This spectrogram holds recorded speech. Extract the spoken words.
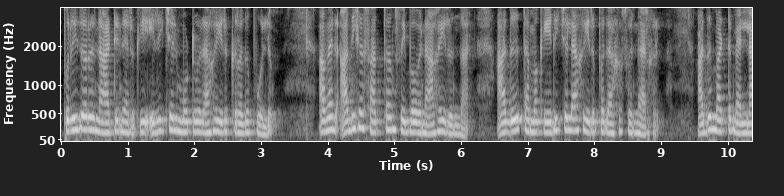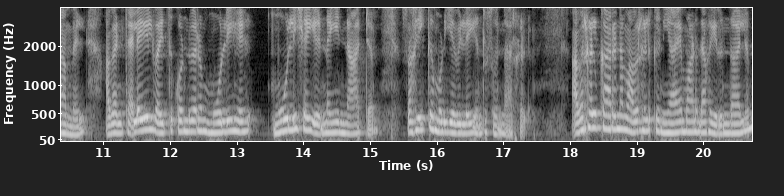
புரிதொரு நாட்டினருக்கு எரிச்சல் மூட்டுவதாக இருக்கிறது போலும் அவன் அதிக சத்தம் செய்பவனாக இருந்தான். அது தமக்கு எரிச்சலாக இருப்பதாக சொன்னார்கள். அது மட்டுமல்லாமல் அவன் தலையில் வைத்து கொண்டு வரும் மூலிகை மூலிகை எண்ணெயின் நாற்றம் சகிக்க முடியவில்லை என்று சொன்னார்கள். அவர்கள் காரணம் அவர்களுக்கு நியாயமானதாக இருந்தாலும்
